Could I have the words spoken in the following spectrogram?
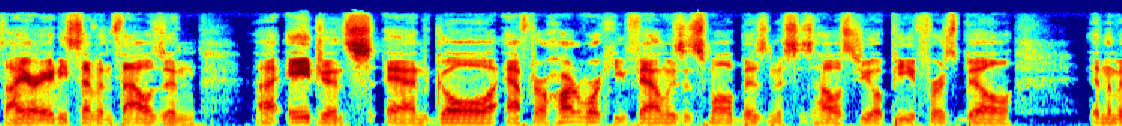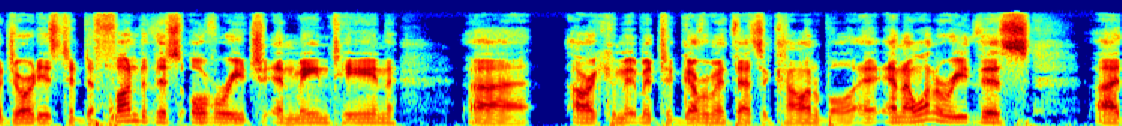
to hire 87,000 uh, agents and go after hardworking families and small businesses. House GOP first bill in the majority is to defund this overreach and maintain uh, our commitment to government that's accountable. And, and I want to read this uh,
